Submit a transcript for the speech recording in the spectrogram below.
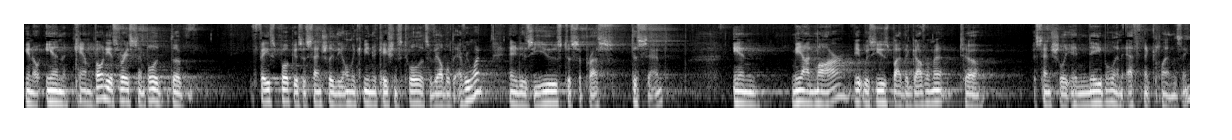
You know, in Cambodia, it's very simple. The Facebook is essentially the only communications tool that's available to everyone, and it is used to suppress dissent. In Myanmar, it was used by the government to essentially enable an ethnic cleansing.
